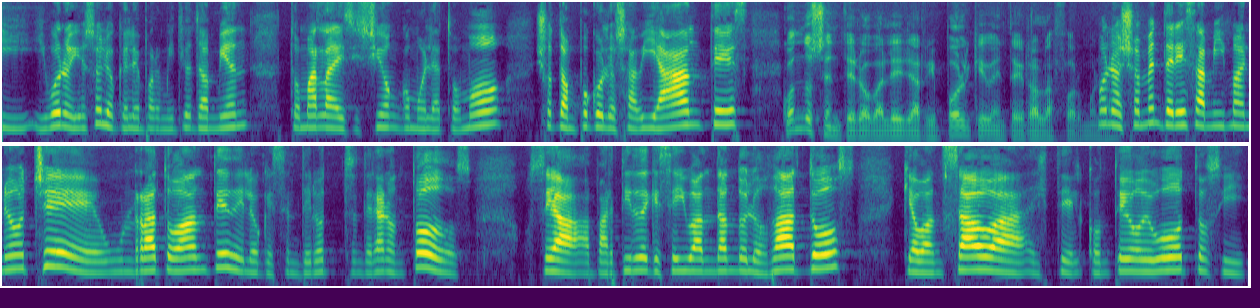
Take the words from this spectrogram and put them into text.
y, bueno, y eso es lo que le permitió también tomar la decisión como la tomó. Yo tampoco lo sabía antes. ¿Cuándo se enteró Valeria Ripoll que iba a integrar la fórmula? Bueno, yo me enteré esa misma noche, un rato antes de lo que se, enteró, se enteraron todos. O sea, a partir de que se iban dando los datos, que avanzaba este, el conteo de votos y,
